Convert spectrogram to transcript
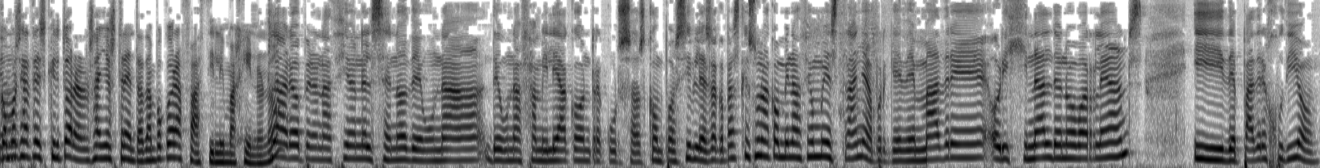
¿cómo, se hace escritora en los años 30? Tampoco era fácil, imagino, ¿no? Claro, pero nació en el seno de una, de una familia con recursos, con posibles. Lo que pasa es que es una combinación muy extraña, porque de madre original de Nueva Orleans y de padre judío,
